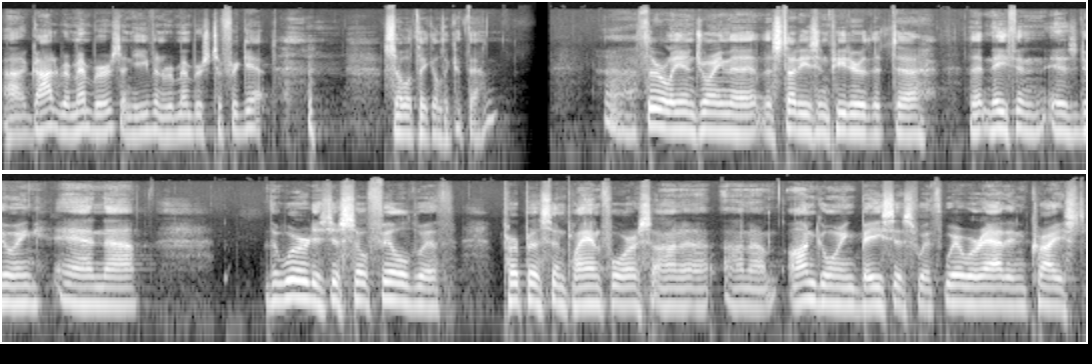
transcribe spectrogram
uh, God remembers and he even remembers to forget. So we'll take a look at that. Uh, thoroughly enjoying the, the studies in Peter that, uh, that Nathan is doing. And uh, the word is just so filled with purpose and plan for us on a on an ongoing basis with where we're at in Christ.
